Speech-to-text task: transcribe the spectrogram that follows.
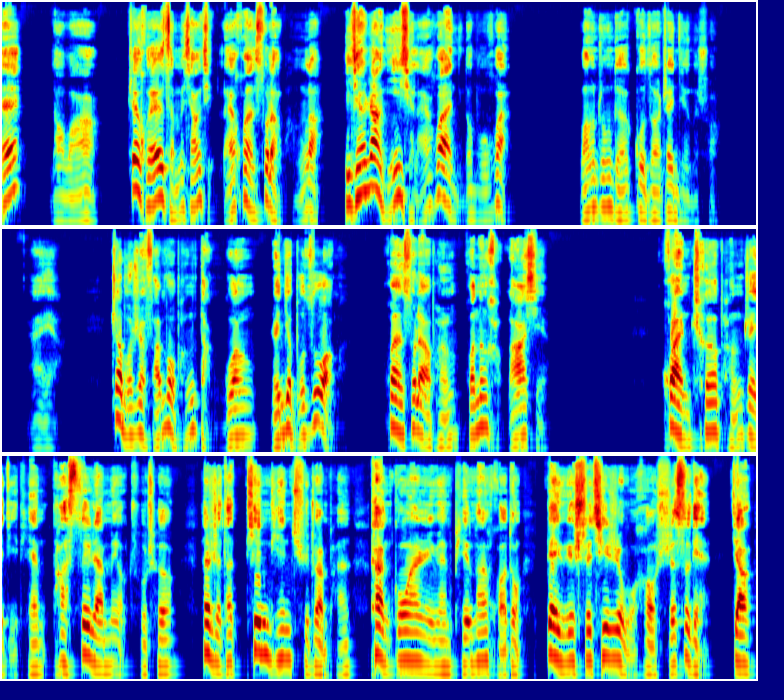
哎，老王，这回怎么想起来换塑料棚了？以前让你一起来换，你都不换。”王忠德故作镇静地说：“哎呀，这不是帆布棚挡光，人家不坐吗？换塑料棚活能好拉些。换车棚这几天，他虽然没有出车，但是他天天去转盘，看公安人员频繁活动，便于十七日午后十四点。”将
